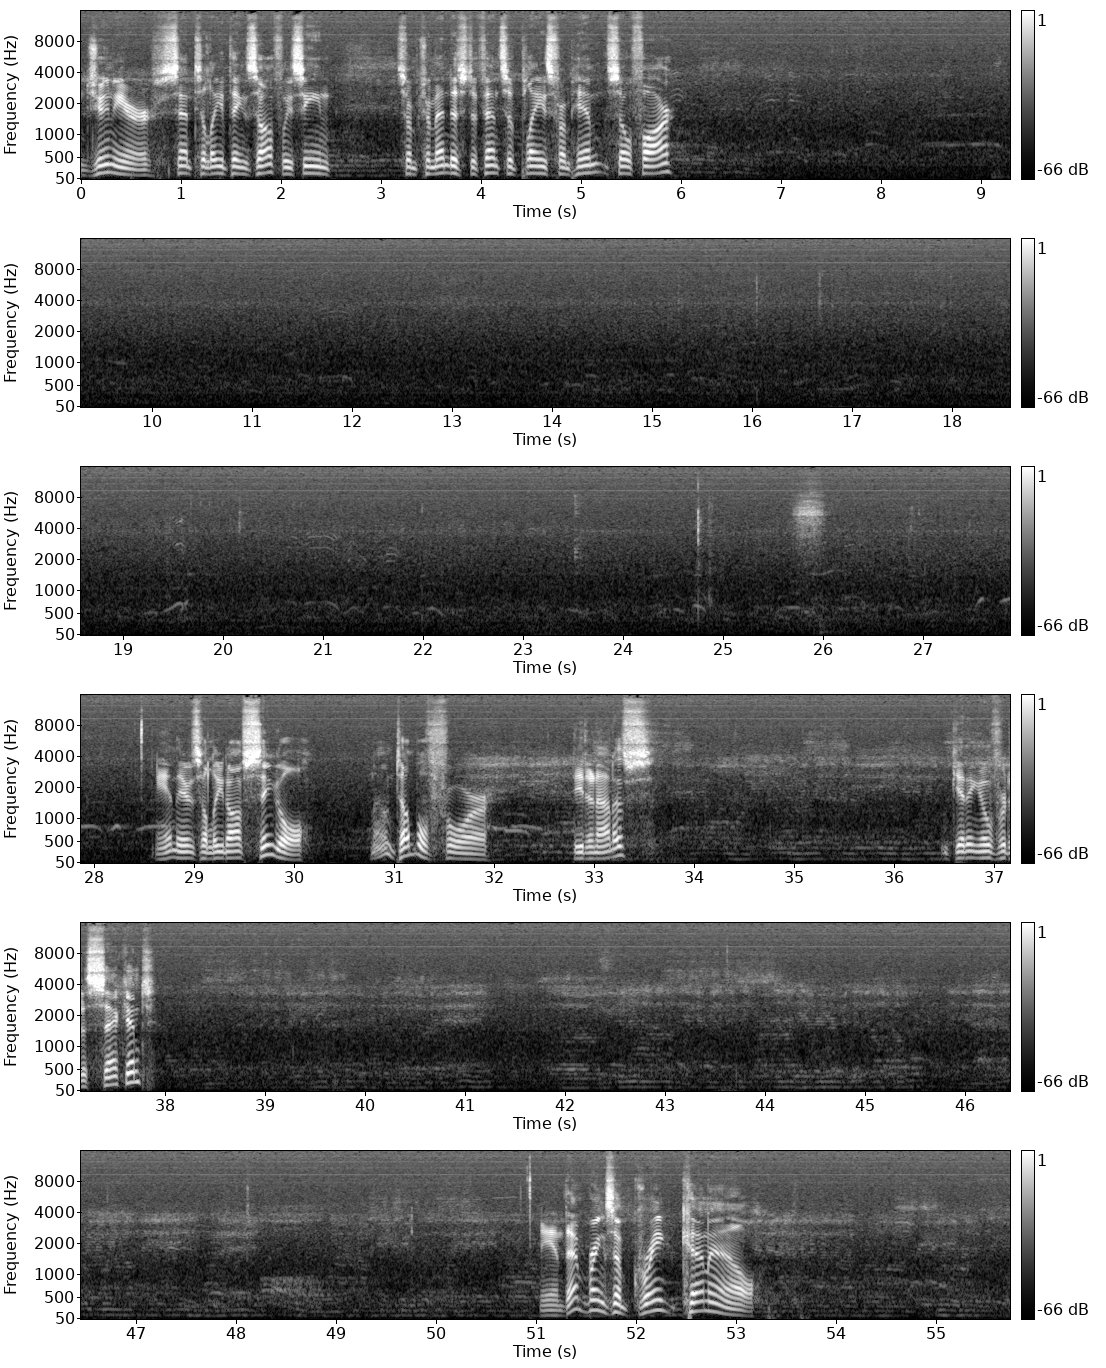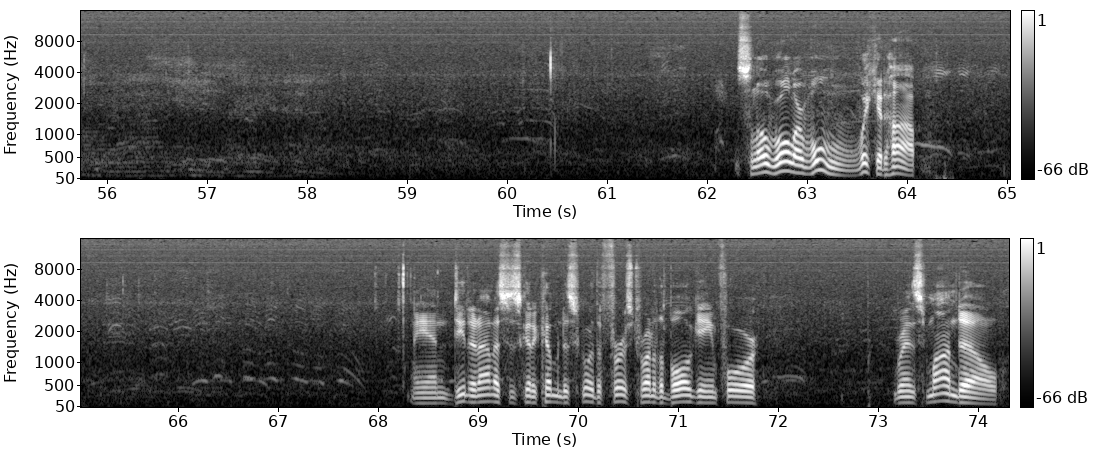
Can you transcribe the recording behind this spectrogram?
Junior sent to lead things off. We've seen some tremendous defensive plays from him so far. And there's a leadoff single. No double for DiDonatis. Getting over to second. And that brings up Greg Connell. Slow roller, wicked hop. And DeDonatis is going to come in to score the first run of the ball game for Resmondo.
